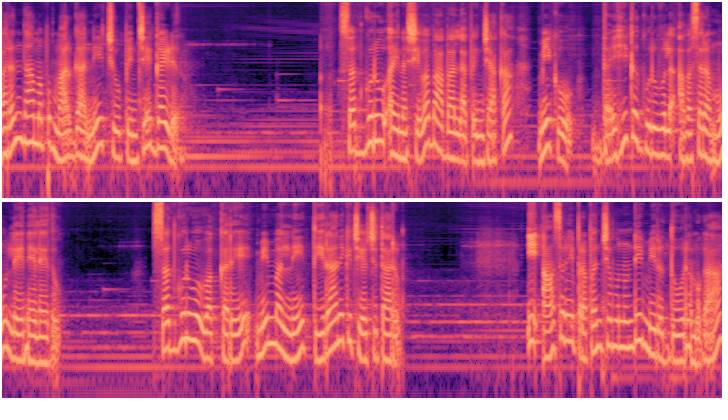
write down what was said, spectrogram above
పరంధామపు మార్గాన్ని చూపించే గైడ్. సద్గురు అయిన శివబాబా లభించాక మీకు దైహిక గురువుల అవసరము లేనేలేదు సద్గురువు ఒక్కరే మిమ్మల్ని తీరానికి చేర్చుతారు. ఈ ఆసురీ ప్రపంచము నుండి మీరు దూరముగా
